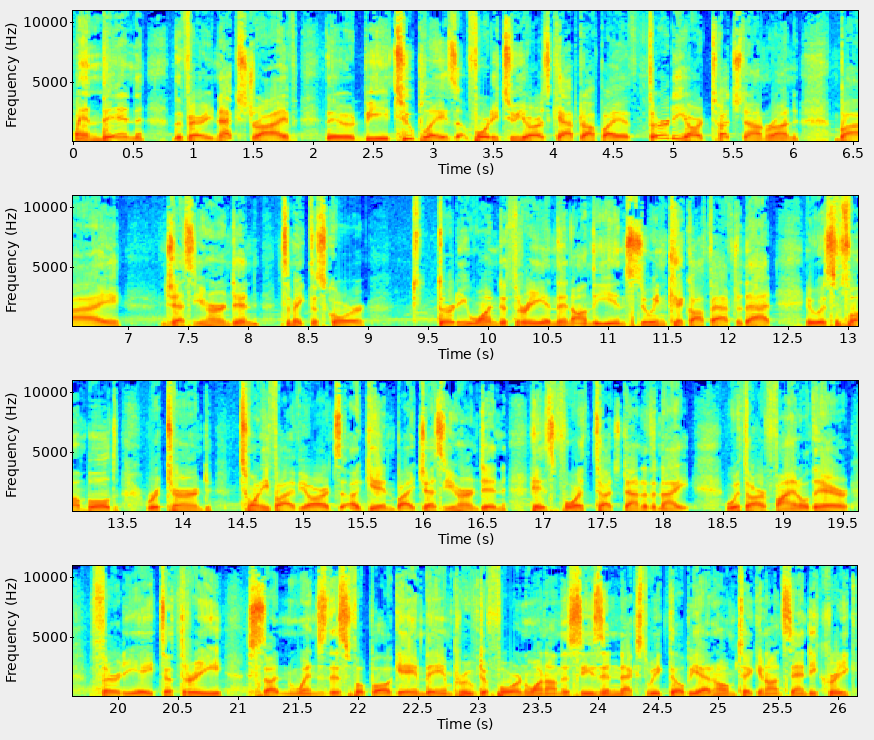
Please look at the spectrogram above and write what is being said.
And then the very next drive, there would be two plays, 42 yards, capped off by a 30 yard touchdown run by Jesse Herndon to make the score 31 to 3 and then on the ensuing kickoff after that it was fumbled returned 25 yards again by Jesse Herndon. His fourth touchdown of the night with our final there 38 to 3 Sutton wins this football game. They improved to 4 and 1 on the season. Next week they'll be at home taking on Sandy Creek.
